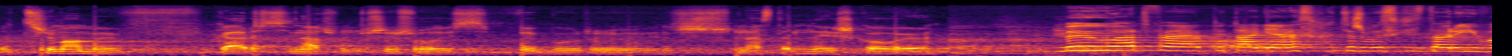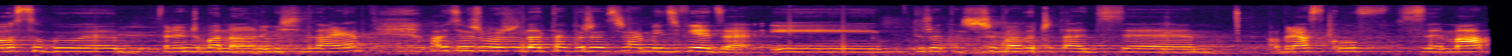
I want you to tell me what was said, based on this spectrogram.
to trzymamy w garści naszą przyszłość, wybór następnej szkoły. Były łatwe pytania, chociażby z historii i WOS-u były wręcz banalne, mi się zdaje. Chociaż może dlatego, że trzeba mieć wiedzę i dużo też trzeba wyczytać z obrazków, z map,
